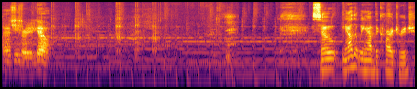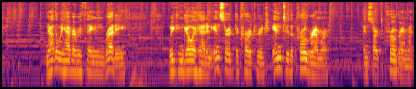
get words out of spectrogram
And she's ready to go. So now that we have the cartridge, now that we have everything ready, we can go ahead and insert the cartridge into the programmer and start to program it.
